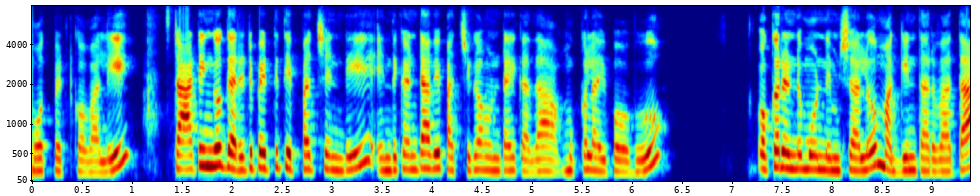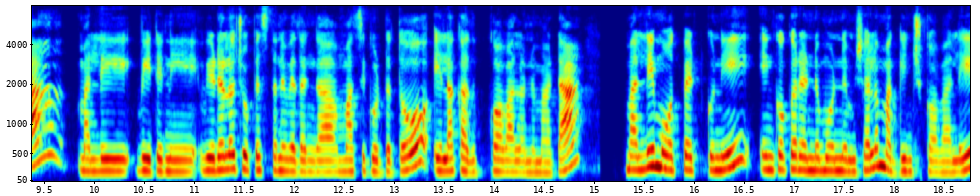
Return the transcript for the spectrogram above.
మూత పెట్టుకోవాలి. స్టార్టింగ్ గరిటె పెట్టి తిప్పచ్చండి. ఎందుకంటే అవి పచ్చిగా ఉంటాయి కదా ముక్కలు అయిపోవు. ఒక రెండు మూడు నిమిషాలు మగ్గిన తర్వాత మళ్ళీ వీటిని వీడియోలో చూపిస్తున్న విధంగా మసిగుడ్డతో ఇలా కదుపుకోవాలన్నమాట. మళ్ళీ మూత పెట్టుకుని ఇంకొక రెండు మూడు నిమిషాలు మగ్గించుకోవాలి.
